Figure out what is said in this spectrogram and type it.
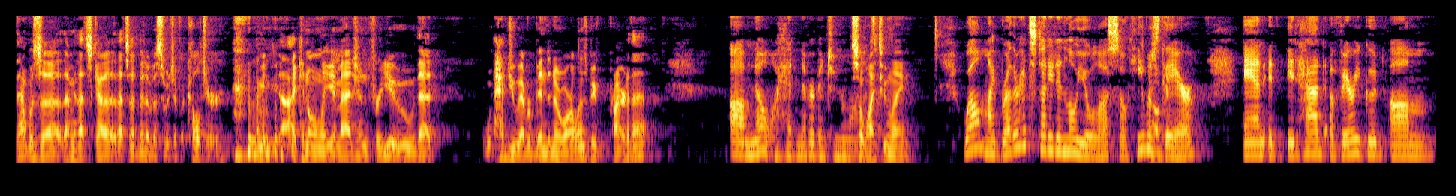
That was a. I mean, that's got a. That's a bit of a switch of a culture. I mean, I can only imagine for you that. Had you ever been to New Orleans prior to that? Um, no, I had never been to New Orleans. So why Tulane? Well, my brother had studied in Loyola, so he was Okay. there, and it, it had a very good um,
